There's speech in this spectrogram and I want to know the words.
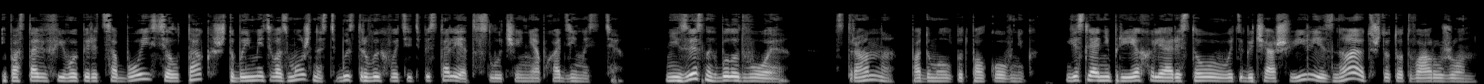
и, поставив его перед собой, сел так, чтобы иметь возможность быстро выхватить пистолет в случае необходимости. Неизвестных было двое. «Странно», — подумал подполковник. «Если они приехали арестовывать Гачашвили и знают, что тот вооружен,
